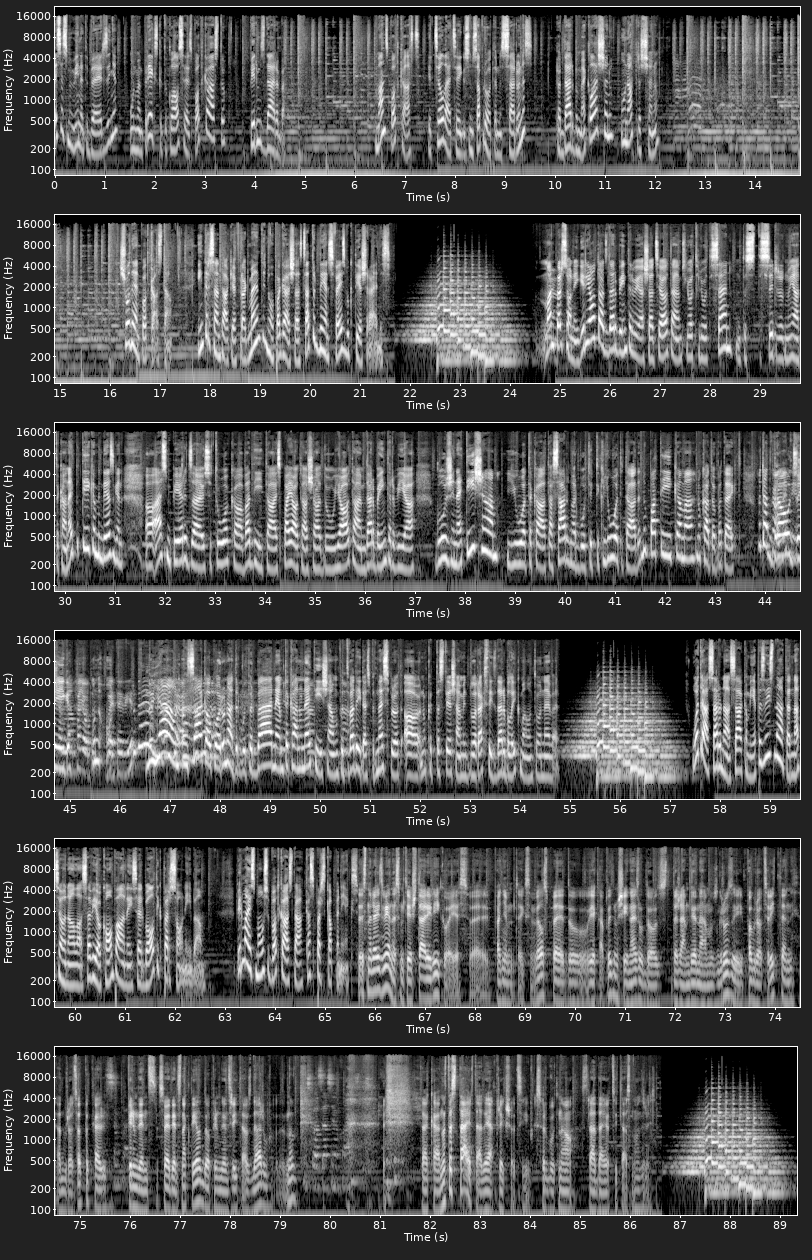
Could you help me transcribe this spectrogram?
Es esmu Vineta Bērziņa, un man prieks, ka tu klausies podkāstu pirms darba. Mans podkāsts ir cilvēcīgas un saprotamas sarunas par darba meklēšanu un atrašanu. Šodien podkāstā interesantākie fragmenti no pagājušās ceturtdienas Facebook tiešraides. Man personīgi ir jautāts darba intervijā šāds jautājums ļoti, ļoti sen. Tas, tas ir nu, jā, nepatīkami diezgan. Esmu pieredzējusi to, ka vadītājs pajautā šādu jautājumu darba intervijā gluži netīšām, jo tā, kā, tā saruna varbūt ir tik ļoti tāda nu, patīkama, nu, kā to pateikt, nu, tāda kā draudzīga. Un, un, bērni? Nu, jā, un, un sāk kaut ko runāt varbūt par bērniem, tā kā nu, netīšām, un pat vadītājs pat nesaprot, nu, ka tas tiešām ir rakstīts darba likumā un to nevar. Otrā sarunā sākam iepazīstināt ar Nacionālās avio kompānijas Air Baltica personībām. Pirmais mūsu podkāstā - Kaspars Kapenieks. Es nereiz vien esmu tieši tā arī rīkojies. Paņem, teiksim, velospēdu, iekāp lidmašīnā, aizlido uz dažām dienām uz Gruziju, pabrauc riteni, atbrauc atpakaļ. Pirmdienas, svētdienas naktī ielido, pirmdienas rītā uz darbu. Nu. Tā kā, nu, tas tā ir tāda jā, priekšrocība, kas varbūt nav strādājot citās nozarēs.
